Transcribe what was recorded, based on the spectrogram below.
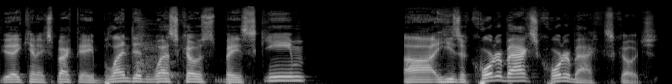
they can expect a blended West Coast based scheme. Uh, he's a quarterbacks quarterbacks coach.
